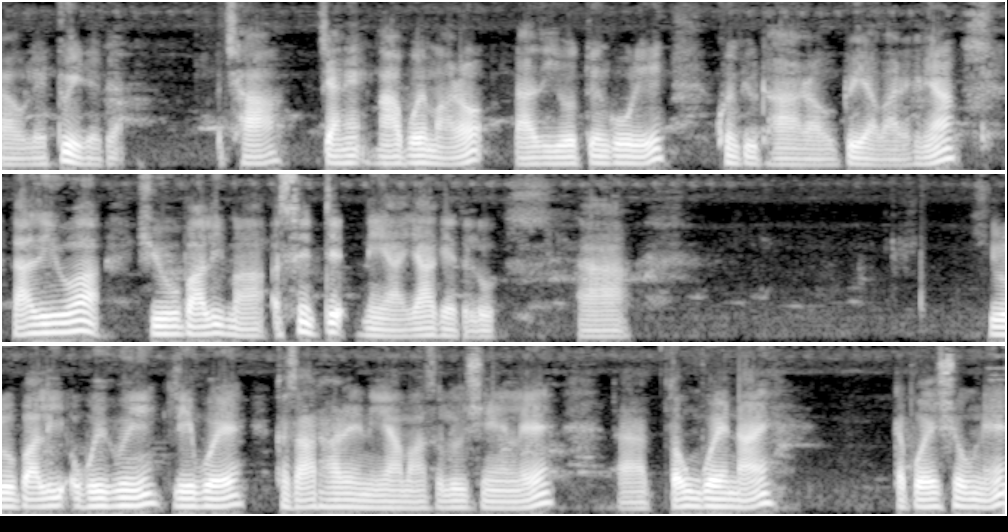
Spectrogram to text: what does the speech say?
တာကိုလည်းတွေ့တယ်ဗျအခြားကျန်တဲ့၅ပွဲမှာတော့လာဇီယိုသွင်းကိုတွေခွင့်ပြုထားတာကိုတွေ့ရပါတယ်ခင်ဗျာလာဇီယိုကယူပါလိမှာအဆင့်1နေရာရခဲ့တယ်လို့ဒါ ယူရိုပါလိအဝေးကွင်း၄ပွဲကစားထားတဲ့နေရာမှာဆိုလို့ရှိရင်လည်းဒါ၃ပွဲနိုင်တပွဲရှုံးနဲ့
